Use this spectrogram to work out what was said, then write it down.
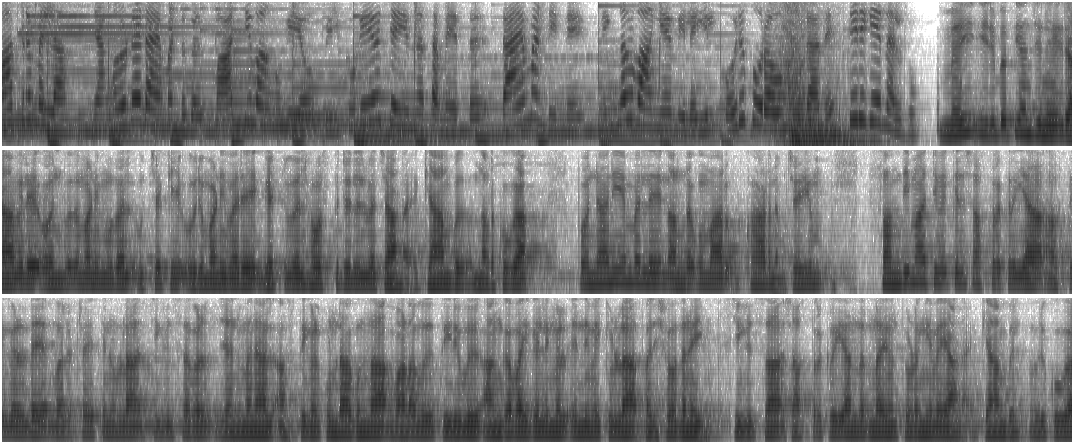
മാത്രമല്ല ഞങ്ങളുടെ ഡയമണ്ടുകൾ മാറ്റി വാങ്ങുകയോ വിൽക്കുകയോ ചെയ്യുന്ന സമയത്ത് ഡയമണ്ടിന് നിങ്ങൾ വാങ്ങിയ വിലയിൽ ഒരു കുറവും കൂടാതെ തിരികെ നൽകും. മെയ് ഇരുപത്തിയഞ്ചിന് രാവിലെ ഒൻപത് മണി മുതൽ ഉച്ചയ്ക്ക് ഒരു മണി വരെ ഗെറ്റ്വെൽ ഹോസ്പിറ്റലിൽ വെച്ചാണ് ക്യാമ്പ് നടക്കുക. Ponnani M L A Nandakumar ഉദ്ഘാടനം ചെയ്യും. സന്ധി മാറ്റിവെക്കൽ ശസ്ത്രക്രിയ അസ്ഥികളുടെ ബലക്ഷയത്തിനുള്ള ചികിത്സകൾ ജന്മനാൽ അസ്ഥികൾക്കുണ്ടാകുന്ന വളവ് തിരിവ് അംഗവൈകല്യങ്ങൾ എന്നിവയ്ക്കുള്ള പരിശോധനയും ചികിത്സ ശസ്ത്രക്രിയാ നിർണയം തുടങ്ങിയവയാണ് ക്യാമ്പിൽ ഒരുക്കുക.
